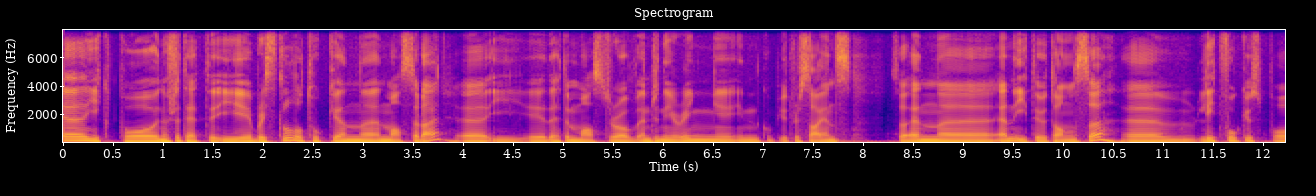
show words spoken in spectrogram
eh, gikk på universitetet i Bristol og tok en, en master der. eh, I, det heter Master of Engineering in Computer Science. Så en, eh, en IT-utdannelse. eh, Litt fokus på,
